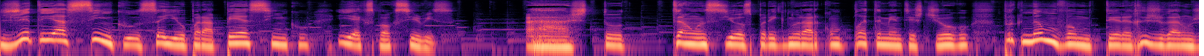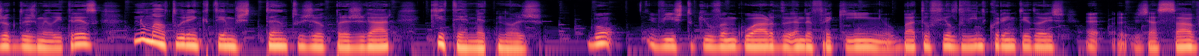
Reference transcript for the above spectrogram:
GTA V saiu para a PS5 e Xbox Series. Ah, estou tão ansioso para ignorar completamente este jogo porque não me vão meter a rejogar um jogo de 2013 numa altura em que temos tanto jogo para jogar que até mete nojo. Bom, visto que o Vanguard anda fraquinho, Battlefield 2042 uh, uh, já se sabe,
